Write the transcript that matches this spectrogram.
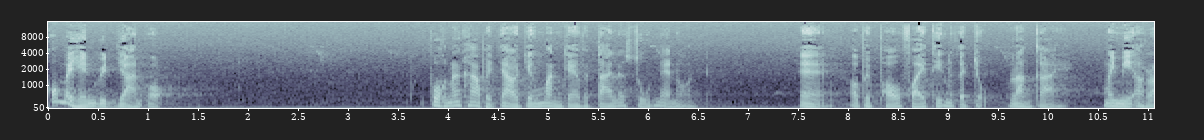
ก็ไม่เห็นวิญญาณออก พวกนั้นข้าพเจ้าจึงมั่นใจว่าตายแล้วศูนย์แน่นอน เออเอาไปเผาไฟทิ้งแล้วก็จบร่างกาย ไม่มีอะไร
